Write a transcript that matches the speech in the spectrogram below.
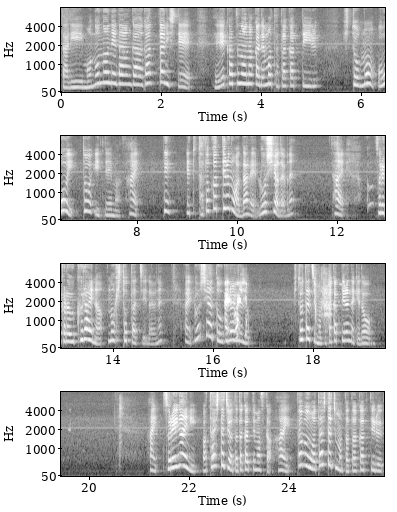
たり、物の値段が上がったりして、生活の中でも戦っている人も多いと言っています。はい。で、えっと、戦ってるのは誰？ロシアだよね。はい。それからウクライナの人たちだよね。はい。ロシアとウクライナの人たちも戦ってるんだけど、はい。それ以外に私たちは戦ってますか？はい。多分私たちも戦ってる。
